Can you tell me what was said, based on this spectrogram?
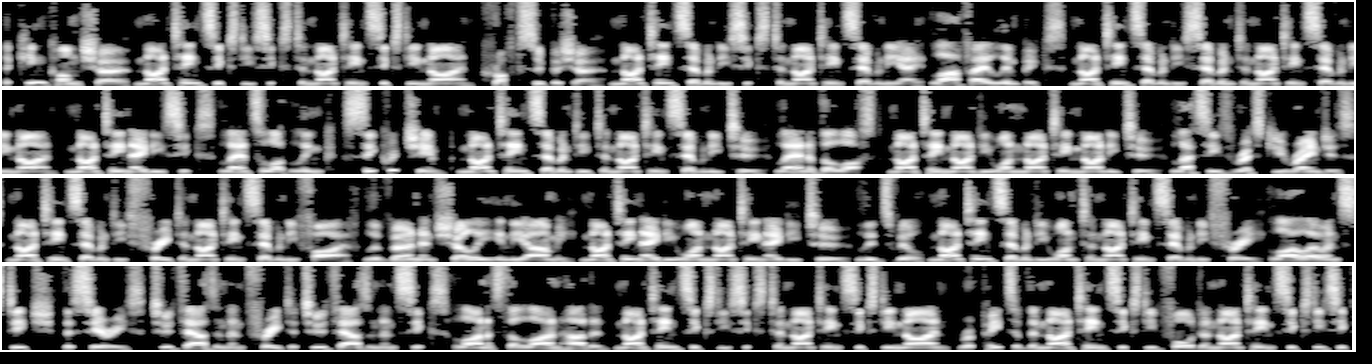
The King Kong Show (1966–1969), Krofft Super Show (1976–1978), Laugh Olympics (1977–1979), 1986, Lancelot Link, Secret Chimp (1970–1972), Land of the Lost (1991–1992), Lassie's Rescue Rangers (1973–1975), Laverne and Shirley in the Army (1981–1982), Lidsville (1971–1973), Lilo and Stitch: The Series (2003–2006). 1966, Linus the Lionhearted (1966–1969) repeats of the 1964–1966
